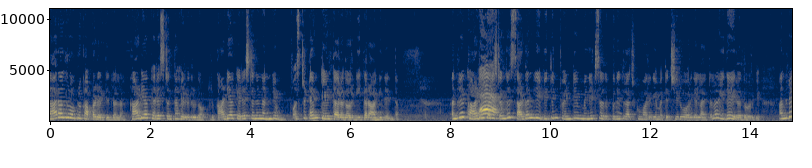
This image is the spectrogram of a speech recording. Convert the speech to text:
ಯಾರಾದರೂ ಒಬ್ರು ಕಾಪಾಡಿರ್ತಿದ್ರಲ್ಲ ಕಾರ್ಡಿಯಾ ಕೆರೆಸ್ಟ್ ಅಂತ ಹೇಳಿದ್ರು ಡಾಕ್ಟರ್ ಕಾರ್ಡಿಯಾ ಕೆರೆಸ್ಟ್ ಅಂದರೆ ನನಗೆ ಫಸ್ಟ್ ಟೈಮ್ ಕೇಳ್ತಾ ಇರೋದು ಅವ್ರಿಗೆ ಈ ಥರ ಆಗಿದೆ ಅಂತ. ಅಂದರೆ ಕಾರ್ಡಿಯಾಕ್ ಅರೆಸ್ಟ್ ಅಂದರೆ ಸಡನ್ಲಿ ವಿತಿನ್ ಟ್ವೆಂಟಿ ಮಿನಿಟ್ಸ್ ಅದು ಪುನೀತ್ ರಾಜ್ಕುಮಾರ್ಗೆ ಮತ್ತು ಚಿರು ಅವ್ರಿಗೆಲ್ಲ ಆಯ್ತಲ್ಲ, ಇದೇ ಇರೋದು ಅವ್ರಿಗೆ. ಅಂದರೆ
